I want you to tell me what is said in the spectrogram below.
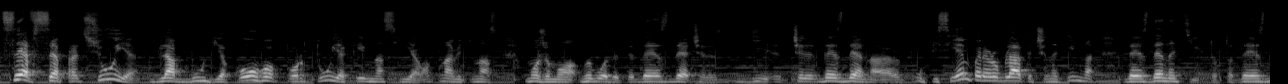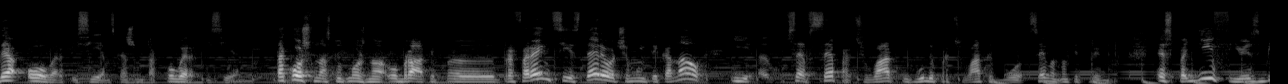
Це все працює для будь-якого порту, який в нас є. От навіть у нас можемо виводити DSD через через DSD на у PCM переробляти чи нативно DSD натив, тобто DSD over PCM, скажімо так, поверх PCM. Також в нас тут можна обрати е, преференції, стерео чи мультиканал, і е, це все працювати буде працювати, бо це воно підтримує. SPDIF, USB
